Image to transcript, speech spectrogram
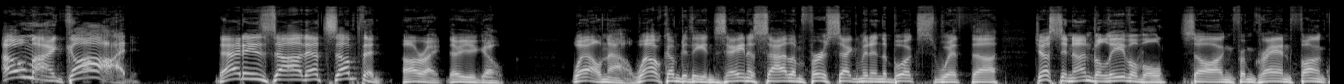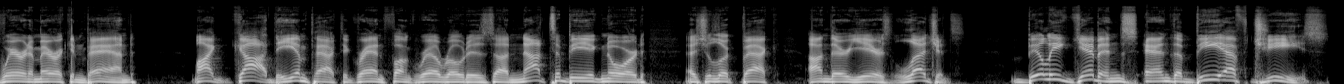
Oh my God. That is uh that's something. All right, there you go. Well, now, welcome to the InZane Asylum first segment in the books with uh, just an unbelievable song from Grand Funk, We're an American Band. My God, the impact of Grand Funk Railroad is uh, not to be ignored as you look back on their years. Legends. Billy Gibbons and the BFGs.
